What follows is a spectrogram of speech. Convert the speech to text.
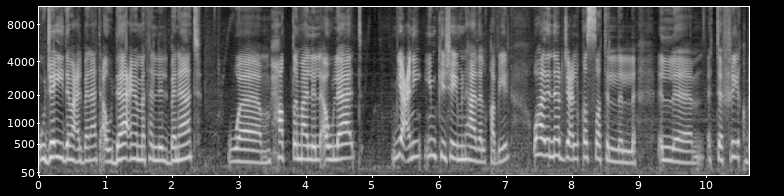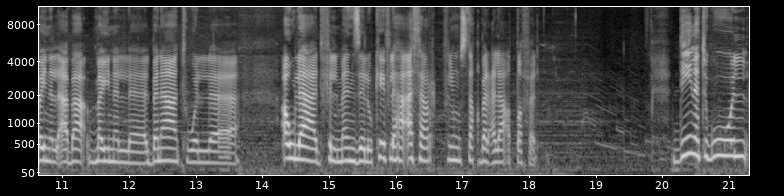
وجيدة مع البنات أو داعمة مثلا للبنات ومحطمة للأولاد. يعني يمكن شيء من هذا القبيل. وهذا نرجع لقصة التفريق بين الآباء بين البنات والأولاد في المنزل وكيف لها أثر في المستقبل على الطفل. دينا تقول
